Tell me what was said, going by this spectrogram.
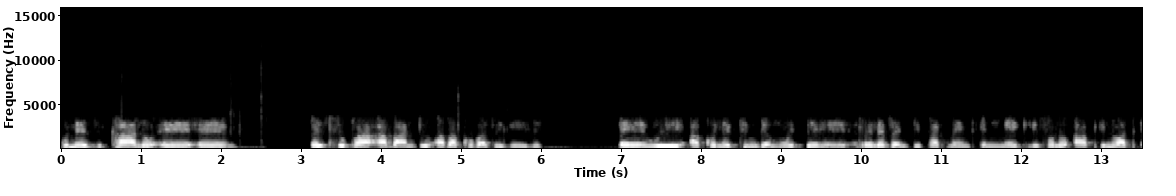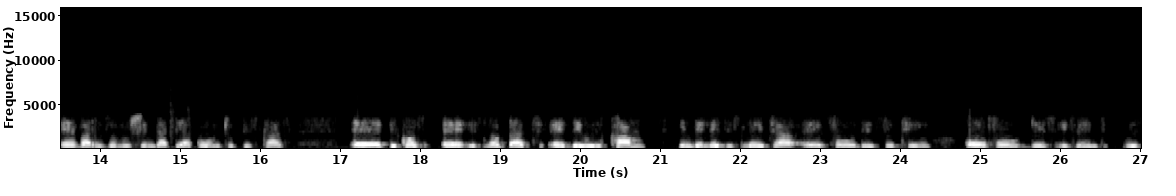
kunezikhalo eh ehlupha abantu abakhubazekile uh, we are connecting them with the relevant department and make a follow up in whatever resolution that they are going to discuss uh, because uh, it's not that uh, they will come in the legislature uh, for the sitting or for this event. We,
